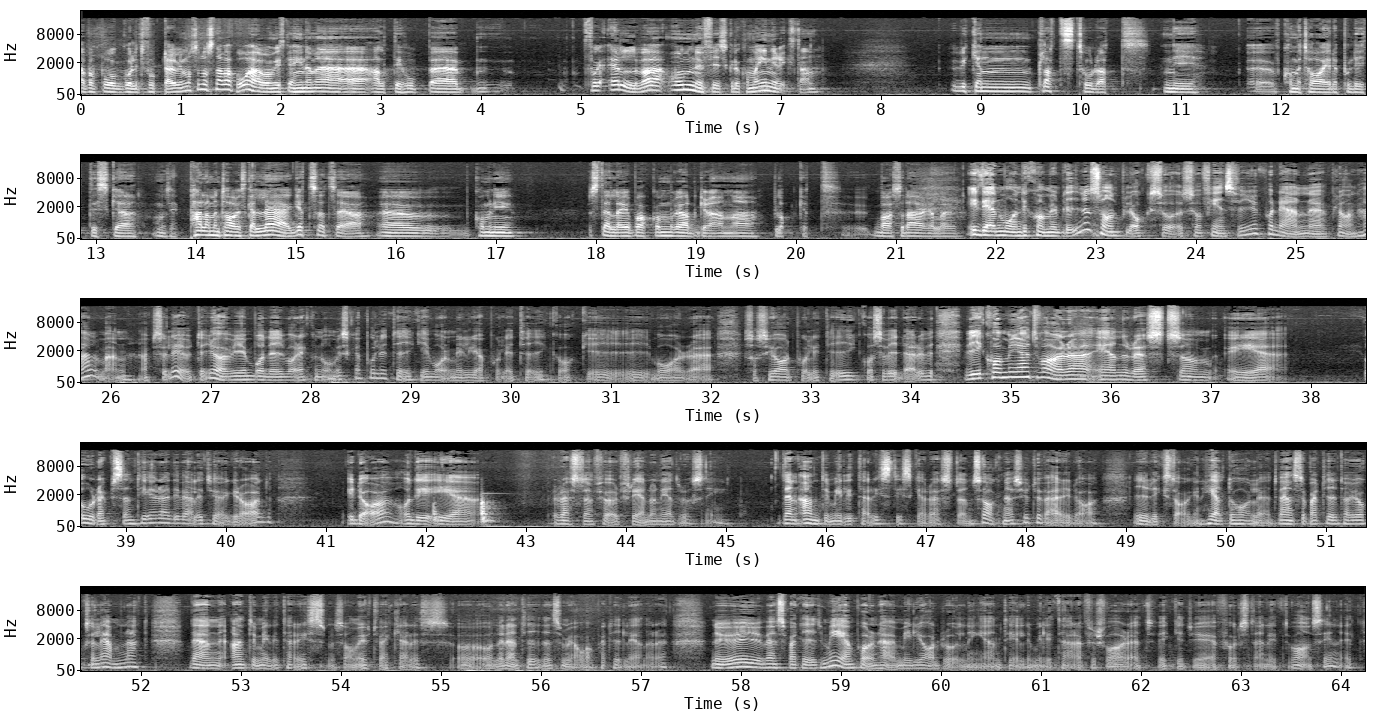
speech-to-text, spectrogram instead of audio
Apropå gå lite fortare, vi måste nog snabba på här om vi ska hinna med eh, alltihop. Eh, fråga 11, om nu Fi skulle komma in i riksdagen. Vilken plats tror du att ni eh, kommer ta i det politiska, säger, parlamentariska läget så att säga? Kommer ni ställa er bakom rödgröna blocket bara sådär eller? I den mån det kommer bli något sådant block så, så, finns vi ju på den eh, planhalvan. Absolut, det gör vi ju både i vår ekonomiska politik, i vår miljöpolitik och i, i vår eh, socialpolitik och så vidare. Vi, vi kommer ju att vara en röst som är orepresenterad i väldigt hög grad idag och det är rösten för fred och nedrustning den antimilitaristiska rösten saknas ju tyvärr idag i riksdagen helt och hållet. Vänsterpartiet har ju också lämnat den antimilitarism som utvecklades under den tiden som jag var partiledare. Nu är ju Vänsterpartiet med på den här miljardrullningen till det militära försvaret vilket ju är fullständigt vansinnigt.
